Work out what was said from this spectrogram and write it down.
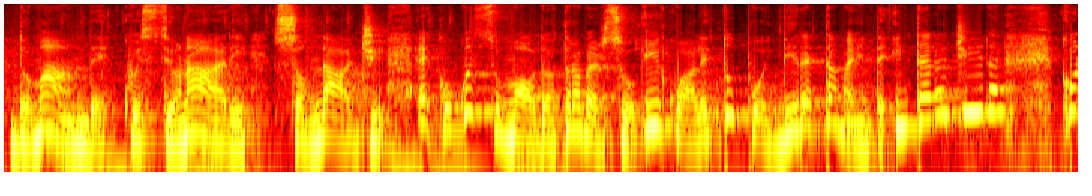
domande, questionari, sondaggi. Ecco, questo è un modo attraverso attraverso il quale tu puoi direttamente interagire con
